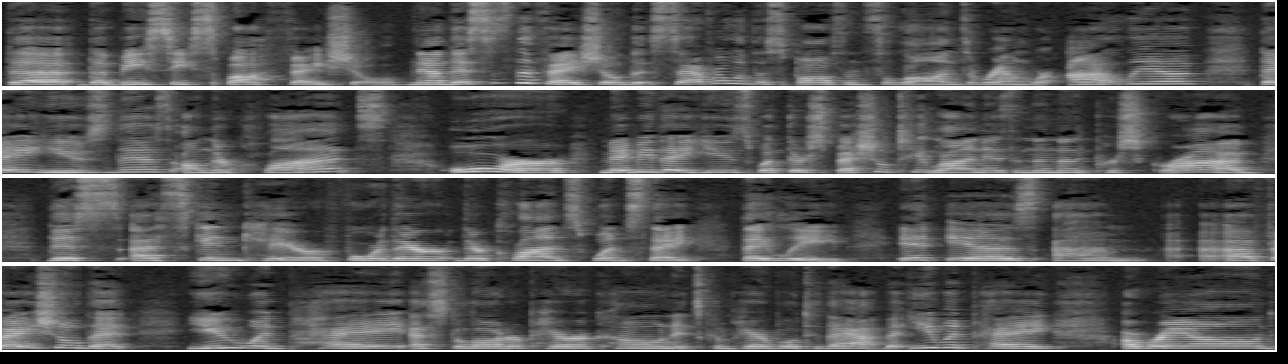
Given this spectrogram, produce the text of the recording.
the, the BC Spa facial. Now, this is the facial that several of the spas and salons around where I live, they use this on their clients, or maybe they use what their specialty line is and then they prescribe this uh, skincare for their, their clients once they, they leave. It is um, a facial that you would pay Estee Lauder Perricone, it's comparable to that, but you would pay around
